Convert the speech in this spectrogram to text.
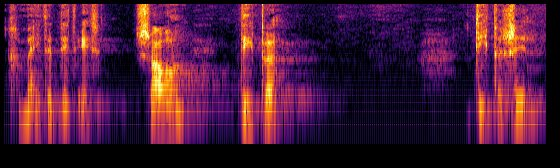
Gemeente, dit is zo'n diepe, diepe zin.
